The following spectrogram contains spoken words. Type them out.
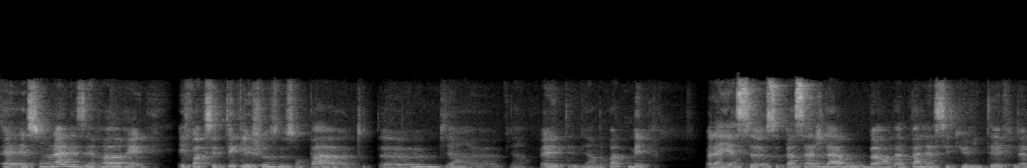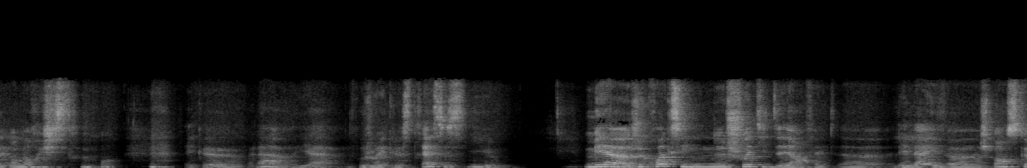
elles sont là, les erreurs, et il faut accepter que les choses ne sont pas euh, toutes euh, mm. bien, euh, bien faites et bien droites, mais voilà, il y a ce, ce passage-là où bah, on n'a pas la sécurité finalement d'enregistrement. et que voilà, il, y a, il faut jouer avec le stress aussi. Mais je crois que c'est une chouette idée en fait, les lives. je pense que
